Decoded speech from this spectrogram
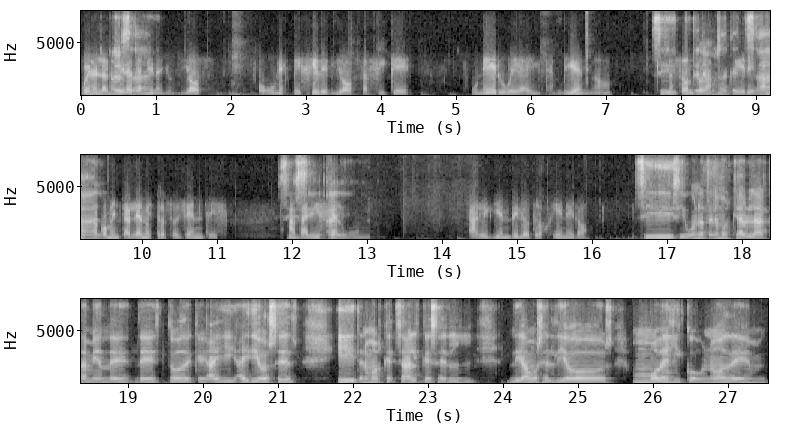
Bueno, en la novela también hay un dios, o una especie de dios, así que un héroe ahí también, ¿no? Sí, no son todas mujeres, vamos a comentarle a nuestros oyentes. ¿Aparece algún alguien del otro género? Sí, sí, bueno, tenemos que hablar también de, de, esto, de que hay, hay dioses y tenemos que echar que es el, digamos, el dios modélico, ¿no? De,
